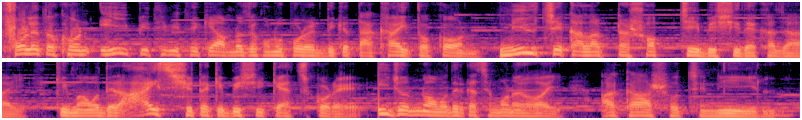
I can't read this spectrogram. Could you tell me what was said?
ফলে তখন এই পৃথিবী থেকে আমরা যখন উপরের দিকে তাকাই, তখন নীলচে কালারটা সবচেয়ে বেশি দেখা যায়, কিংবা আমাদের আইস সেটাকে বেশি ক্যাচ করে। এই জন্য আমাদের কাছে মনে হয় আকাশ হচ্ছে নীল।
